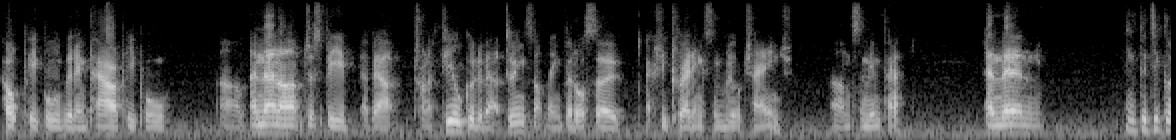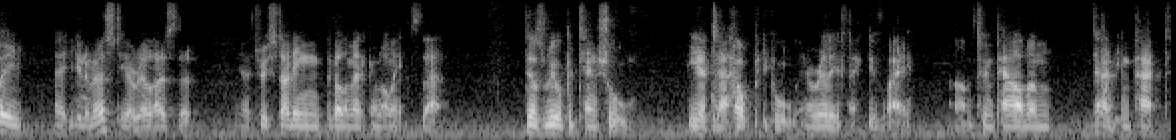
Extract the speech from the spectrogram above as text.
help people, that empower people, um, and then aren't just be about trying to feel good about doing something, but also actually creating some real change, um, some impact. And then, in particularly at university, I realized that you know, through studying development economics, that there's real potential here to help people in a really effective way, um, to empower them, to have impact,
